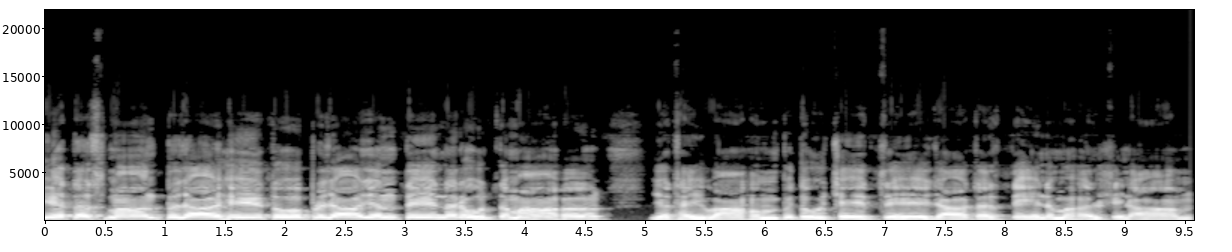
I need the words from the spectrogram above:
यह तस्मा प्रजा हेतु तो प्रजायन्ते नरोत्तमा। यथवाहम पितु क्षेत्रे जातस्तेन महर्षिणाम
